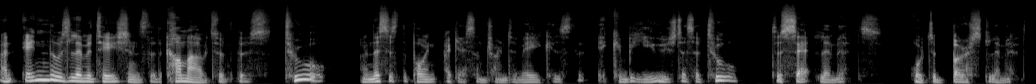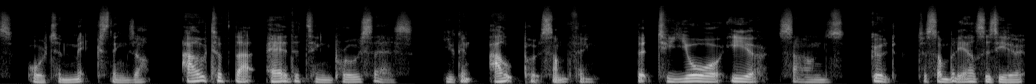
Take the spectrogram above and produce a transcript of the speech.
And in those limitations that come out of this tool, and this is the point I guess I'm trying to make, is that it can be used as a tool to set limits or to burst limits or to mix things up. Out of that editing process, you can output something that to your ear sounds good. To somebody else's ear,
